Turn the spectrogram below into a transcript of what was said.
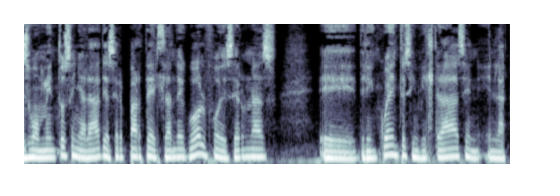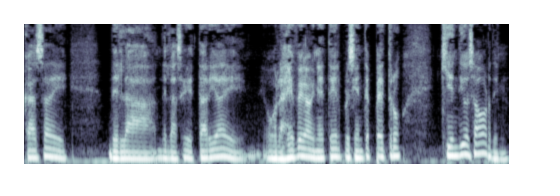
su momento señaladas de hacer parte del clan del Golfo, de ser unas eh, delincuentes infiltradas en, en la casa de, de, la, de la secretaria de, o la jefe de gabinete del presidente Petro. ¿Quién dio esa orden?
